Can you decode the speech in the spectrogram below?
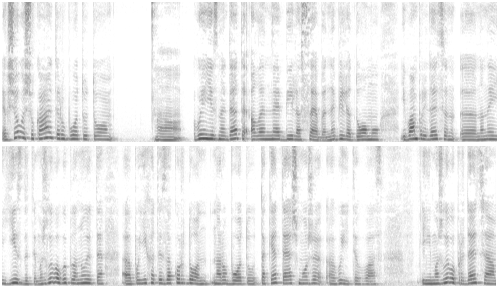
Якщо ви шукаєте роботу, то е, ви її знайдете, але не біля себе, не біля дому, і вам прийдеться на неї їздити. Можливо, ви плануєте поїхати за кордон на роботу. Таке теж може вийти у вас. І, можливо, прийдеться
